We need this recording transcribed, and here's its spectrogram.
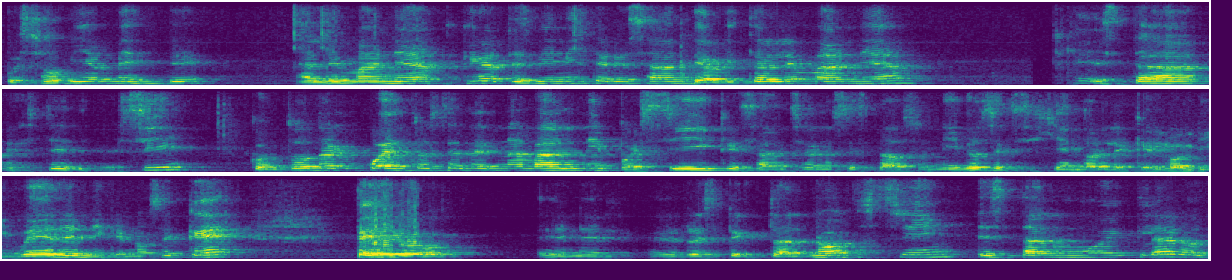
pues obviamente Alemania, fíjate, es bien interesante, ahorita Alemania está, este, sí, con todo el cuento este de Navalny, pues sí, que sanciones a Estados Unidos exigiéndole que lo liberen y que no sé qué, pero en el, respecto al Nord Stream están muy claros,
